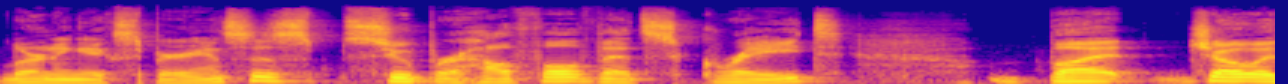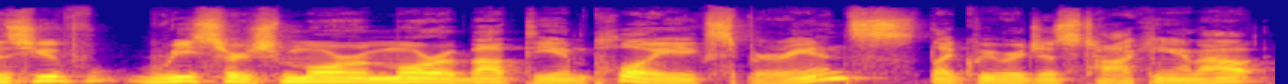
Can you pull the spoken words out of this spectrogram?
learning experiences super helpful that's great but joe as you've researched more and more about the employee experience like we were just talking about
